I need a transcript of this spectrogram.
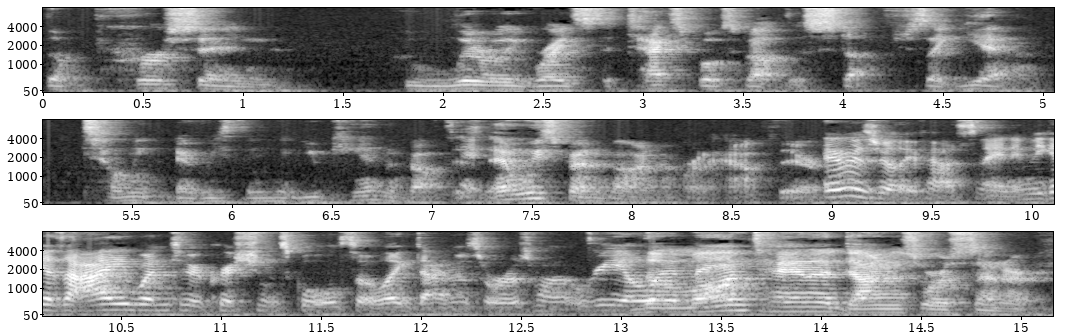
the person who literally writes the textbooks about this stuff. She's like, yeah, tell me everything that you can about this. And we spent about an hour and a half there. it was really fascinating because I went to a Christian school, so like dinosaurs weren't real. The and they- Montana Dinosaur Center.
